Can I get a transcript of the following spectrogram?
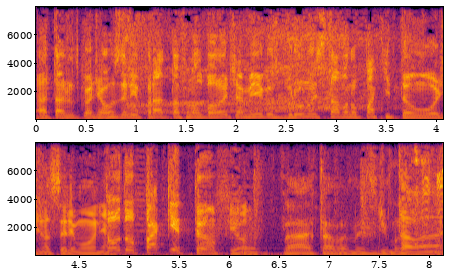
ah, tá junto com a gente. A Roseli Prado tá falando boa noite, amigos. Bruno estava no Paquitão hoje na cerimônia. Todo paquetão, fio. Ah, eu tava mesmo de manhã. Tá lá.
